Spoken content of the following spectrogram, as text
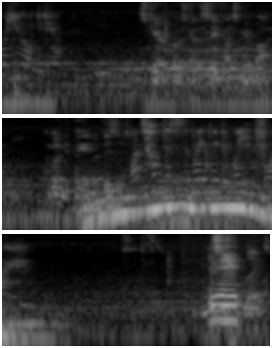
What are you going to do? Scarecrow's got a safe house nearby. I'm going to pay him a visit. Let's hope this is the break we've been waiting for. This Okay. is the place.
